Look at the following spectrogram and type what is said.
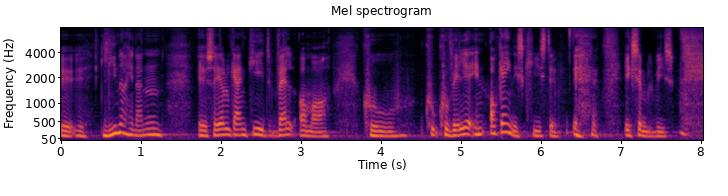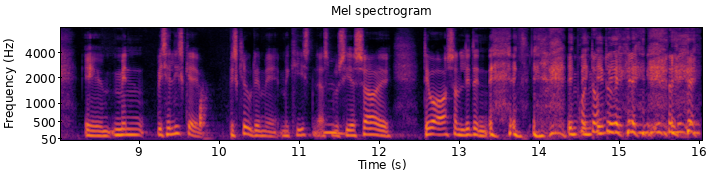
øh, ligner hinanden, øh, så jeg vil gerne give et valg om at kunne, kunne, kunne vælge en organisk kiste, eksempelvis. Øh, men hvis jeg lige skal beskrive det med, med kisten, der, som mm. du siger, så øh, det var også sådan lidt en... en, en produktudvikling en, en,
